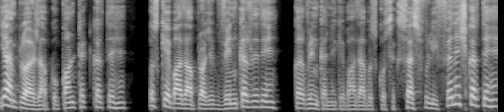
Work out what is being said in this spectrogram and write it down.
یا امپلائرز آپ کو کانٹیکٹ کرتے ہیں۔ اس کے بعد آپ پروجیکٹ ون کر دیتے ہیں ون کرنے کے بعد آپ اس کو سکسیزفلی فنش کرتے ہیں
